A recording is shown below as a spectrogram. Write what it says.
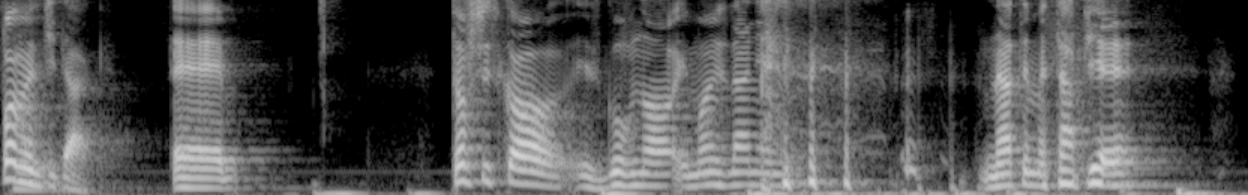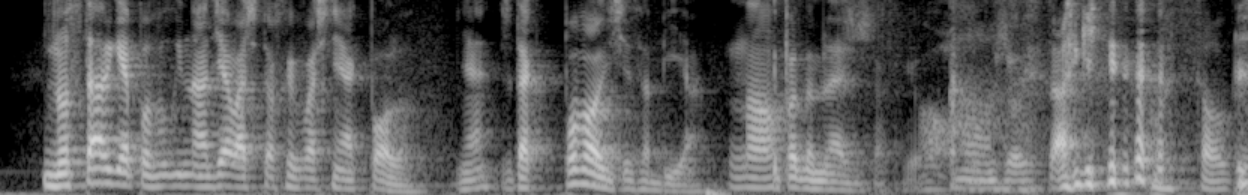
powiem ci tak. E, to wszystko jest gówno i moim zdaniem na tym etapie nostalgia powinna działać trochę właśnie jak polo. Nie? Że tak powoli cię zabija. No. I potem leżysz taki, o, dużo nostalgii. So good.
